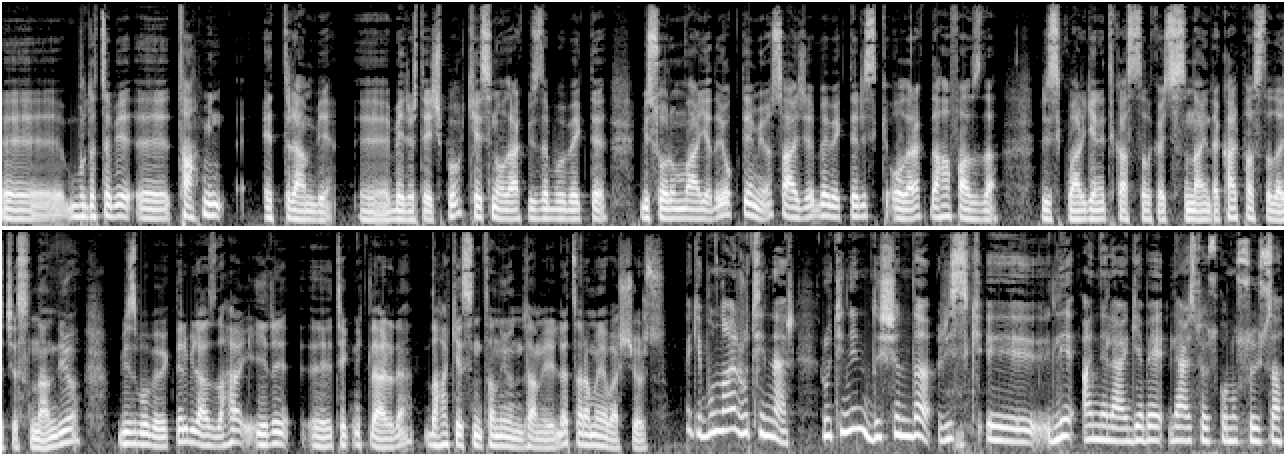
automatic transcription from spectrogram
E, burada tabii e, tahmin ettiren bir e, belirteç bu. Kesin olarak bizde bu bebekte bir sorun var ya da yok demiyor. Sadece bebekte risk olarak daha fazla risk var genetik hastalık açısından ya da kalp hastalığı açısından diyor. Biz bu bebekleri biraz daha iri e, tekniklerle daha kesin tanı yöntemleriyle taramaya başlıyoruz. Peki bunlar rutinler. Rutinin dışında riskli anneler, gebeler söz konusuysa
